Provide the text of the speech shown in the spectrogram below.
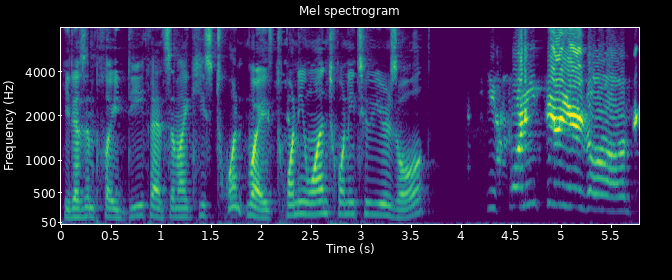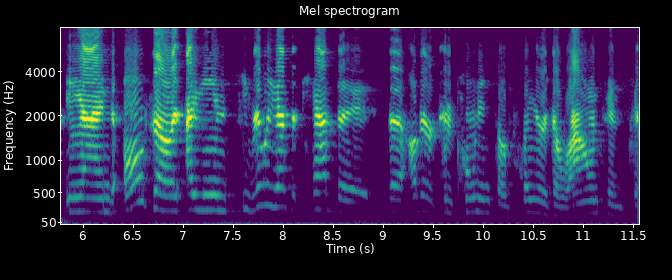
He doesn't play defense. I'm like, he's 20, what, he's 21, 22 years old? He's 22 years old, and also, I mean, he really hasn't had the the other components of players around him to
